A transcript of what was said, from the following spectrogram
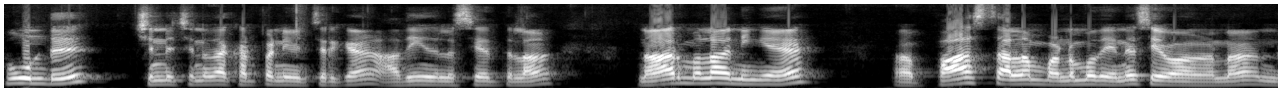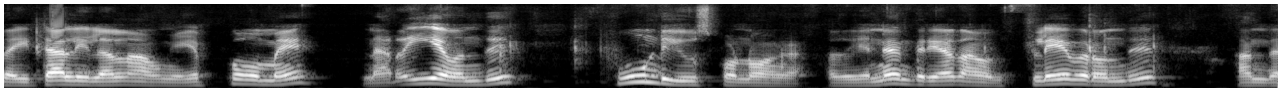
பூண்டு சின்ன சின்னதாக கட் பண்ணி வச்சுருக்கேன். அதையும் இதில் சேர்த்துலாம். நார்மலாக நீங்கள் பாஸ்தாலாம் பண்ணும்போது என்ன செய்வாங்கன்னா இந்த இட்டாலியிலலாம் அவங்க எப்போவுமே நிறைய வந்து பூண்டு யூஸ் பண்ணுவாங்க. அது என்னன்னு தெரியாது. அவங்க ஃப்ளேவர் வந்து அந்த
